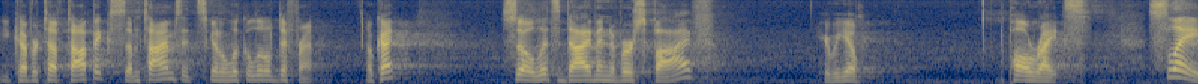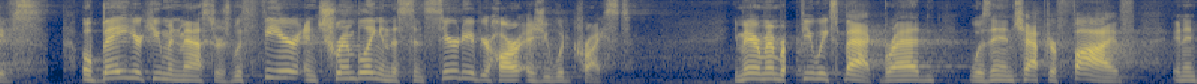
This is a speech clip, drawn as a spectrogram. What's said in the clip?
you cover tough topics, sometimes it's going to look a little different. Okay? So let's dive into verse 5. Here we go. Paul writes Slaves, obey your human masters with fear and trembling in the sincerity of your heart as you would Christ. You may remember a few weeks back, Brad was in chapter 5, and in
